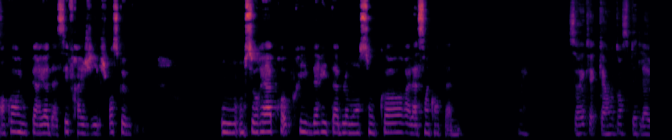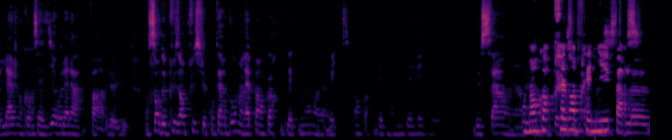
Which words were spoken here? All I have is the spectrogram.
encore une période assez fragile. Je pense que on se réapproprie véritablement son corps à la cinquantaine c'est vrai qu'à 40 ans, c'est peut-être l'âge où on commence à se dire, oh là là, enfin, on sent de plus en plus le compte à rebours, mais on n'a pas encore complètement, euh, oui, c'est pas encore complètement libéré de, ça. On est, encore très imprégné par le,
